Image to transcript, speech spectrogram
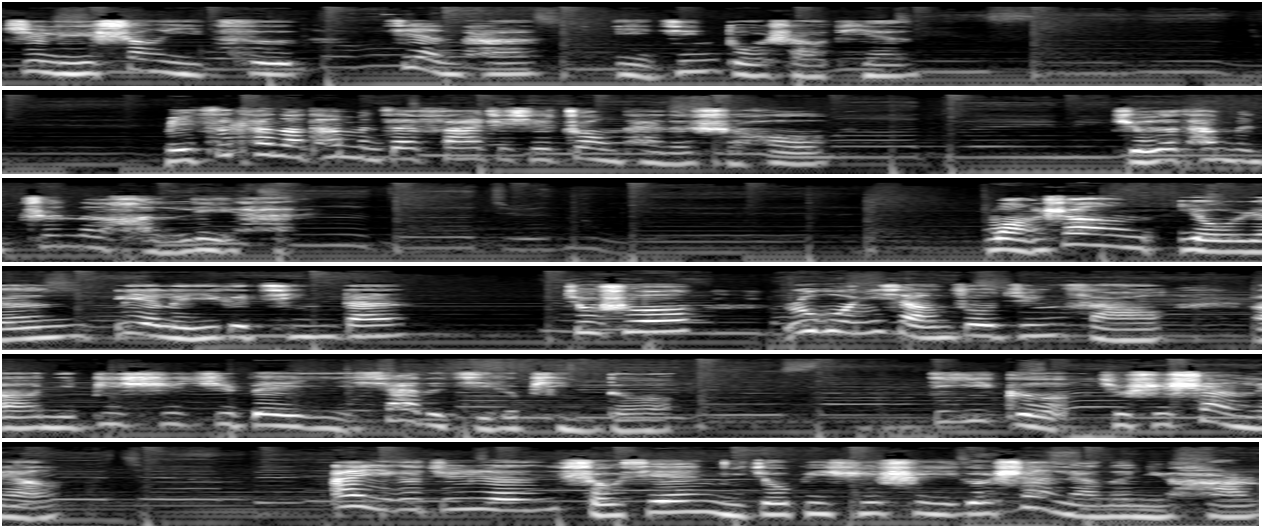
距离上一次见他已经多少天。每次看到他们在发这些状态的时候。觉得他们真的很厉害。网上有人列了一个清单，就说如果你想做军嫂，呃，你必须具备以下的几个品德。第一个就是善良。爱一个军人，首先你就必须是一个善良的女孩，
